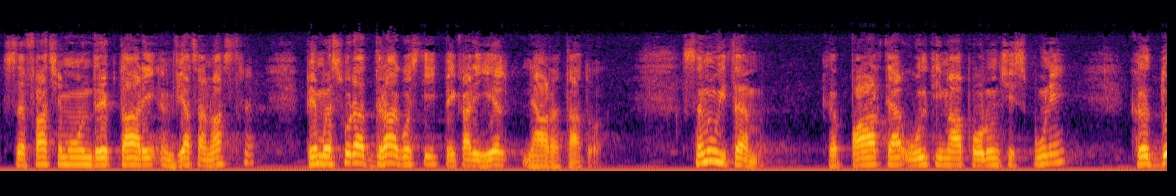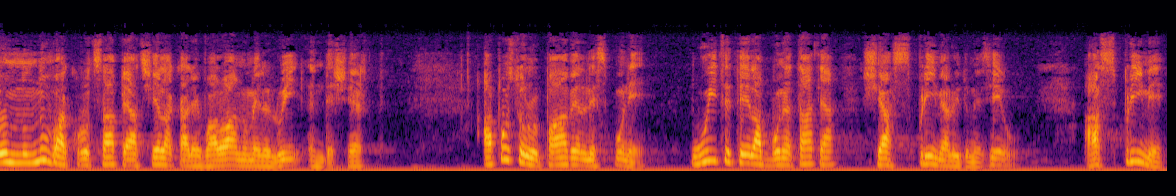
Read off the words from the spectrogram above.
să facem o îndreptare în viața noastră pe măsura dragostei pe care El ne-a arătat-o. Să nu uităm că partea ultima a poruncii spune că Domnul nu va cruța pe acela care va lua numele Lui în deșert. Apostolul Pavel ne spune, uită-te la bunătatea și asprimea lui Dumnezeu, asprime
